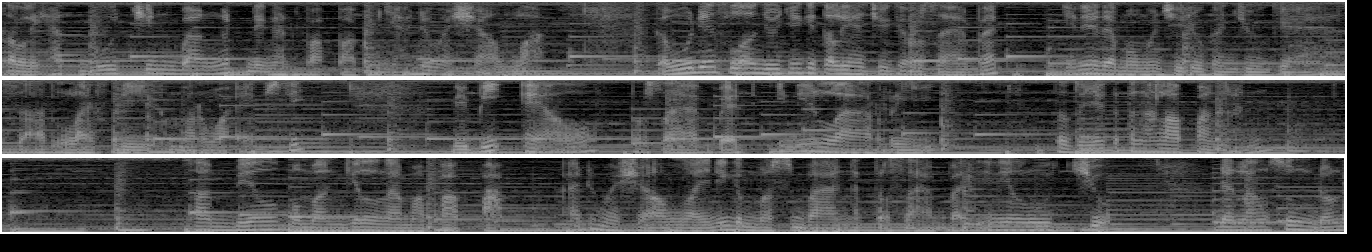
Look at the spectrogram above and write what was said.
Terlihat bucin banget dengan papapnya Aduh Masya Allah. Kemudian selanjutnya kita lihat juga persahabat. Ini ada momen cidukan juga saat live di Marwah FC BBL persahabat ini lari Tentunya ke tengah lapangan sambil memanggil nama papap. Aduh Masya Allah ini gemes banget persahabat, ini lucu. Dan langsung dong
